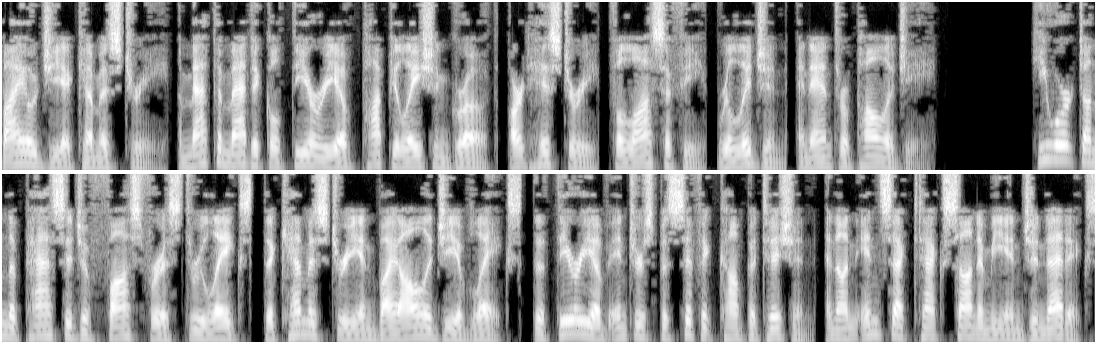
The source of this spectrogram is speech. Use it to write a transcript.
biogeochemistry, a mathematical theory of population growth, art history, philosophy, religion, and anthropology. He worked on the passage of phosphorus through lakes, the chemistry and biology of lakes, the theory of interspecific competition, and on insect taxonomy and genetics,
